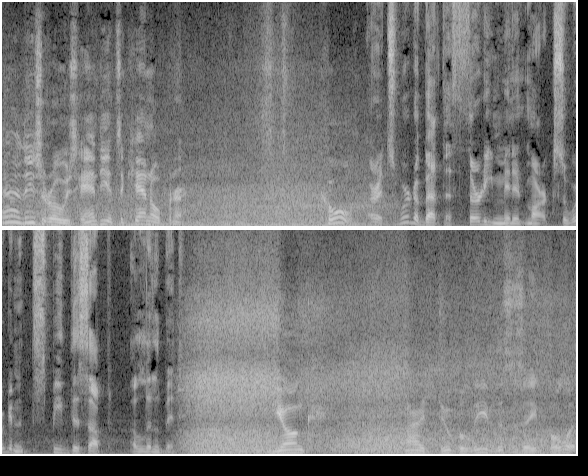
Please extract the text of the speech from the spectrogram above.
Yeah, these are always handy. It's a can opener. Cool. All right, so we're at about the 30 minute mark, so we're going to speed this up a little bit. Yunk. I do believe this is a bullet.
